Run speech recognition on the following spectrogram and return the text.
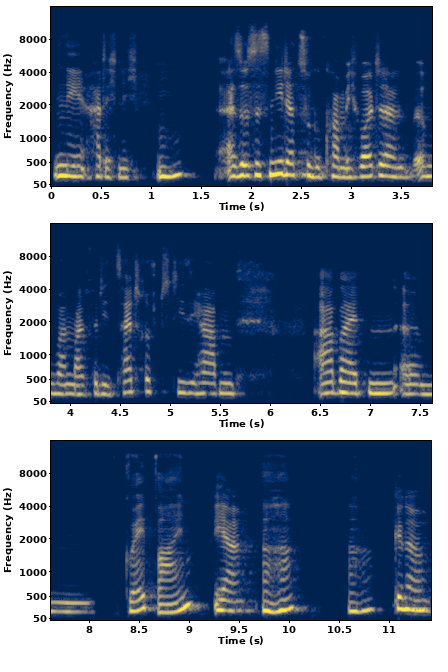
Nee, hatte ich nicht. Mhm. Also es ist nie dazu gekommen. Ich wollte dann irgendwann mal für die Zeitschrift, die sie haben, arbeiten. Ähm, Grapevine? Ja. Aha. Aha. Genau.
